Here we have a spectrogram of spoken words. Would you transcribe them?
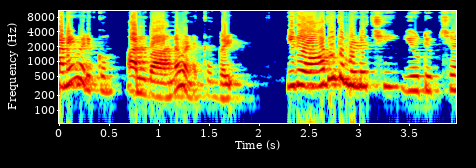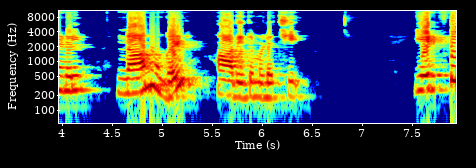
அனைவருக்கும் அன்பான வணக்கங்கள். இது ஆதிதமிழச்சி யூடியூப் சேனல். நான் உங்கள் ஆதிதமிழச்சி எட்டு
